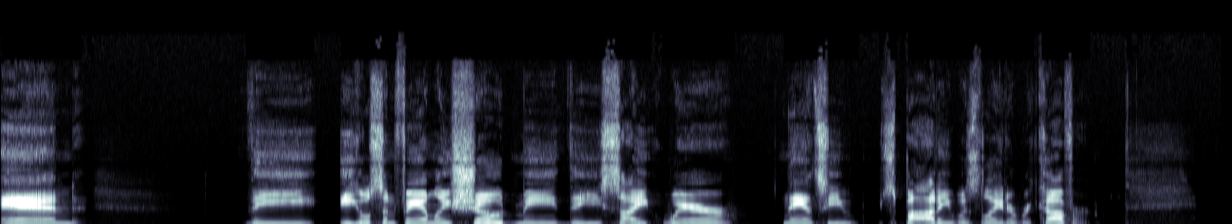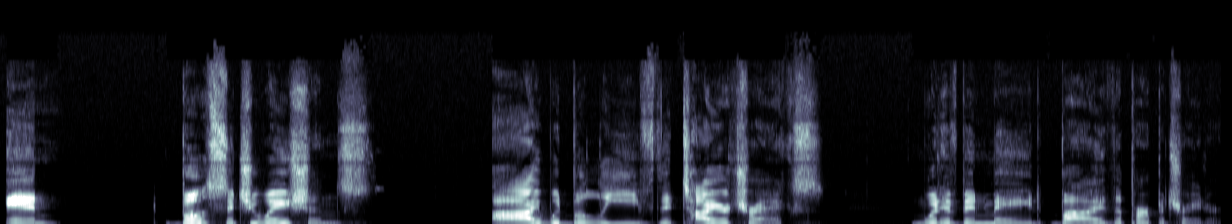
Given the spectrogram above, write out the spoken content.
And the Eagleson family showed me the site where Nancy's body was later recovered. And both situations, I would believe that tire tracks would have been made by the perpetrator,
